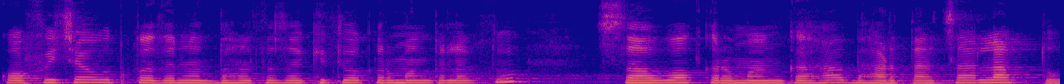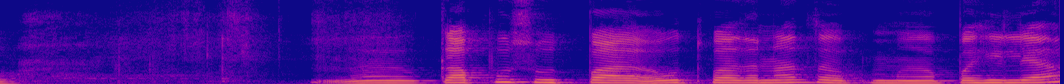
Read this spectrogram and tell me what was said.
कॉफीच्या उत्पादनात भारताचा कितवा क्रमांक लागतो? सहावा क्रमांक हा भारताचा लागतो. कापूस उत्पा उत्पादनात पहिल्या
